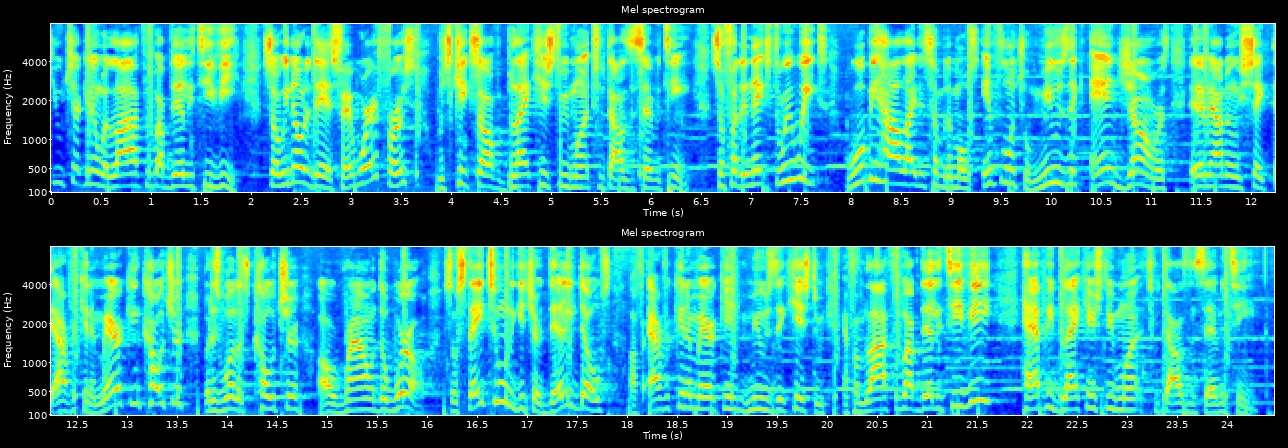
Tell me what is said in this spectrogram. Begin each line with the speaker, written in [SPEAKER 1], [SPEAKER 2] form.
[SPEAKER 1] You checking in with Live Hip Hop Daily TV. So we know today is February 1st, which kicks off Black History Month 2017. So for the next three weeks, we'll be highlighting some of the most influential music and genres that have not only shaped the African American culture, but as well as culture around the world. So stay tuned to get your daily dose of African American music history. And from Live Hip Hop Daily TV, happy Black History Month 2017.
